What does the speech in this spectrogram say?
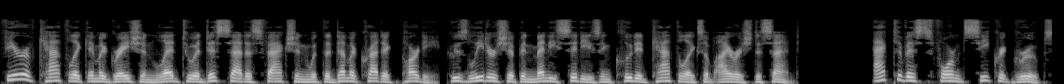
Fear of Catholic immigration led to a dissatisfaction with the Democratic Party, whose leadership in many cities included Catholics of Irish descent. Activists formed secret groups,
